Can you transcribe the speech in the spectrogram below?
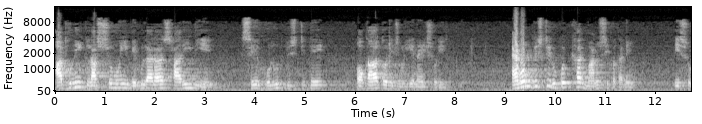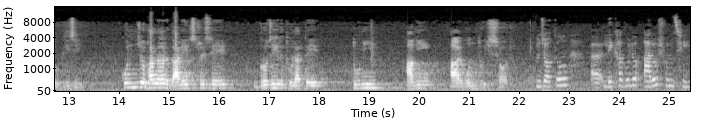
আধুনিক লাস্যময়ী বেহুলারা শাড়ি দিয়ে সে হলুদ বৃষ্টিতে অকাতরে জুড়িয়ে নেয় শরীর। এমন বৃষ্টির উপেক্ষার মানসিকতা নেই। এসো ভিজে কুঞ্জ ভাঙার গানের স্ট্রেসে ব্রজের ধুলাতে তুমি, আমি আর বন্ধু ঈশ্বর। যত লেখাগুলো আরও শুনছি,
